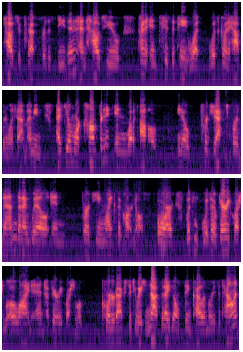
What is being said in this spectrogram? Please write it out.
how to prep for the season and how to kind of anticipate what what's going to happen with them. I mean, I feel more confident in what I'll you know project for them than I will in for a team like the Cardinals or with with a very questionable O line and a very questionable quarterback situation. Not that I don't think Kyler Murray's a talent,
